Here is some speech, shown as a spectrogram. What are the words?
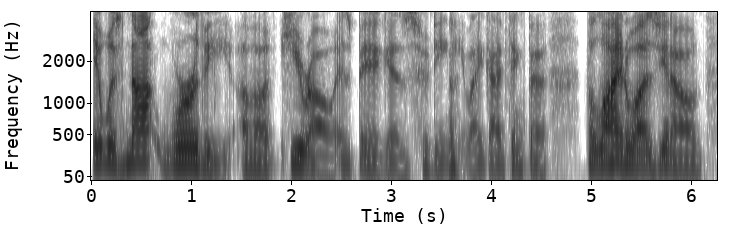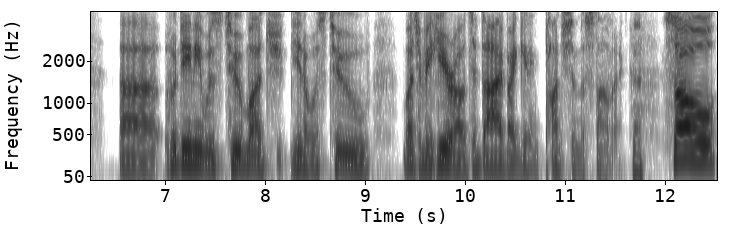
it was not worthy of a hero as big as Houdini. like I think the the line was, you know, uh, Houdini was too much, you know, was too much of a hero to die by getting punched in the stomach. so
